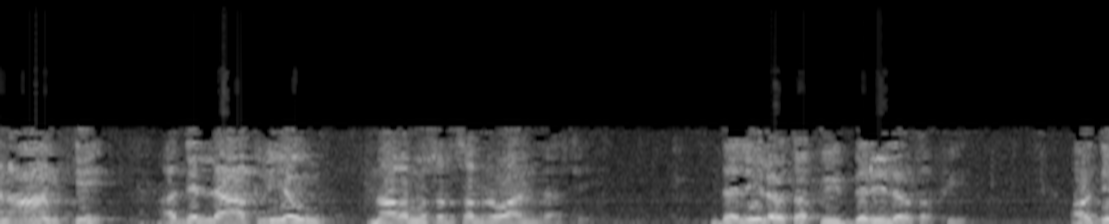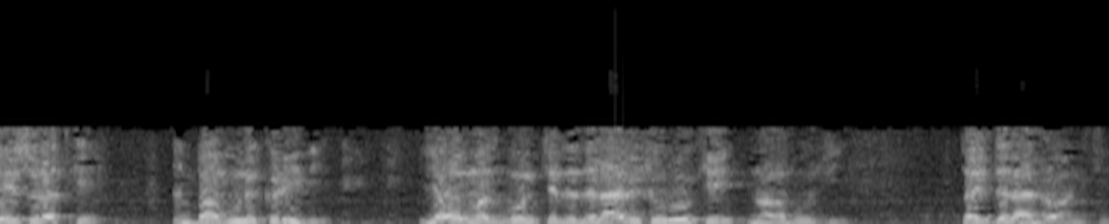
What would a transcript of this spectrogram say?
انعام کې ادله عقلیه ناغه مسلسل روان ده سي دلیل او تفیق دلیل او تفیق او دې صورت کې بابونه کړی دي یو مضمون چې د دلایل شروع کی ناغه بوزي تج دلایل روان کی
